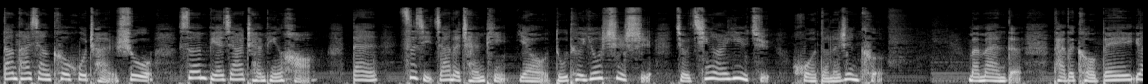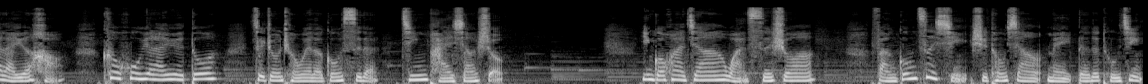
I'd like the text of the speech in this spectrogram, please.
当他向客户阐述虽然别家产品好，但自己家的产品也有独特优势时，就轻而易举获得了认可。慢慢的，他的口碑越来越好，客户越来越多，最终成为了公司的金牌销售。英国画家瓦斯说：“反躬自省是通向美德的途径。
